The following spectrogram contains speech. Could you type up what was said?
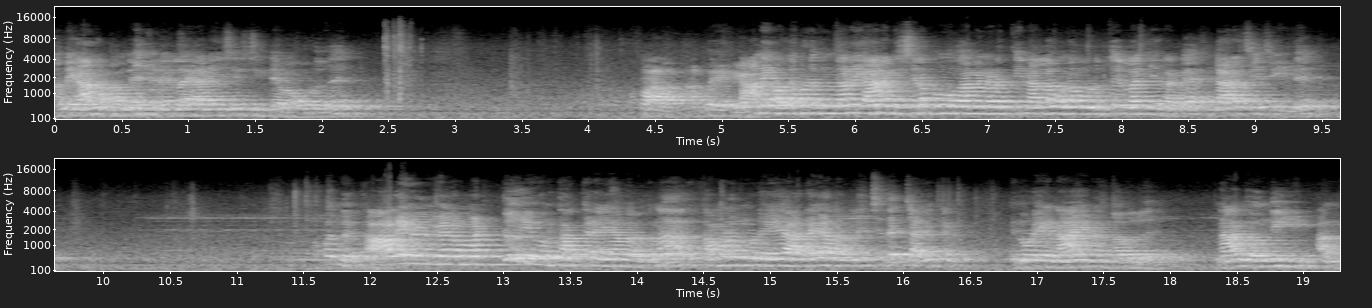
அந்த யானை பந்தயத்தில் எல்லாம் யானையும் சிரிச்சுக்கிட்டே ஓடுது. அப்ப யானை வதப்படுறது தானே யானைக்கு சிறப்பு முகாமை நடத்தி நல்ல உணவு கொடுத்து எல்லாம் செய்யறாங்க இந்த அரசே செய்யுது அந்த காளைகள் மேல மட்டும் இவன் அக்கறை ஏன் வருதுன்னா அது தமிழனுடைய அடையாளம் நினைச்சதை அழிக்கணும். என்னுடைய நாயகன் தவறு. நாங்க வந்து அந்த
